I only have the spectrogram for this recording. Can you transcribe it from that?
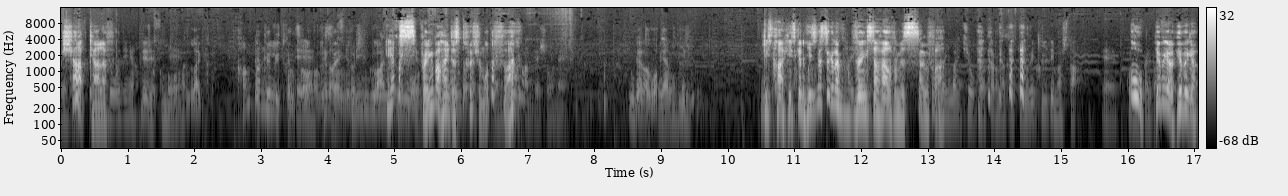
Shut up, Kalif. He spring behind his cushion, what the fuck? He's he's gonna he's just gonna bring stuff out from his sofa. oh, here we go, here we go.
